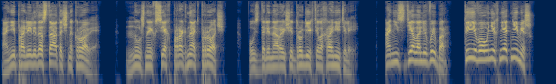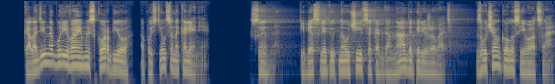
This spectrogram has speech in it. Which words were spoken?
Они пролили достаточно крови. Нужно их всех прогнать прочь. Пусть Долинар ищет других телохранителей. Они сделали выбор. Ты его у них не отнимешь. Каладин, обуреваемый скорбью, опустился на колени. Сын, тебе следует научиться, когда надо переживать звучал голос его отца.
